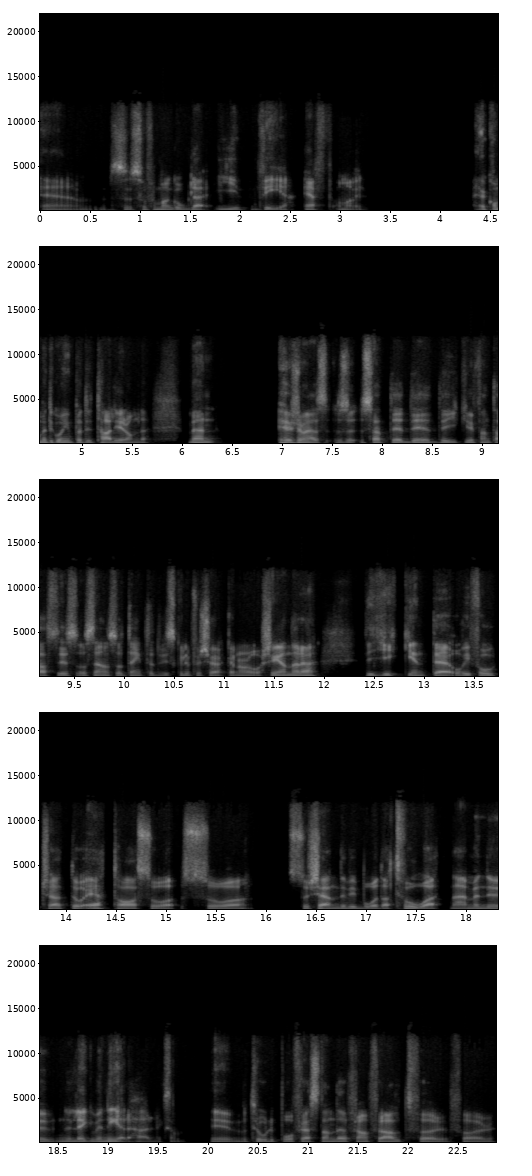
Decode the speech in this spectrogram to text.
eh, så, så, får man googla IVF om man vill. Jag kommer inte gå in på detaljer om det, men hur som helst, så, så att det, det, det, gick ju fantastiskt och sen så tänkte jag att vi skulle försöka några år senare. Det gick inte och vi fortsatte och ett tag så, så, så kände vi båda två att nej, men nu, nu lägger vi ner det här. Liksom. Det är otroligt påfrestande, framför allt för, för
